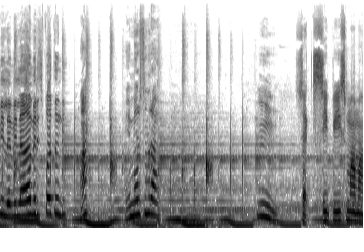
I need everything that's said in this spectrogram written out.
మిల్లమిలా మెరిసిపోతుంది. ఆ? ఏం మెరుస్తుందిరా? సెక్సీ పీస్ మామా.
